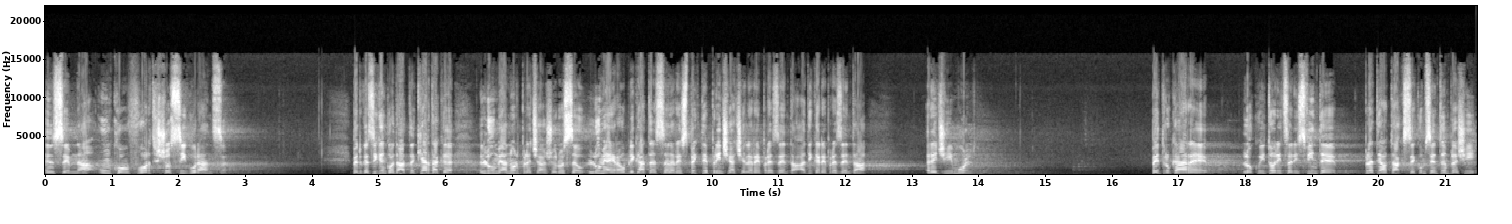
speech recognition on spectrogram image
însemna un confort și o siguranță. Pentru că zic încă o dată, chiar dacă lumea nu-l plăcea în jurul său, lumea era obligată să-l respecte prin ceea ce le reprezenta. Adică reprezenta regimul pentru care locuitorii țării sfinte plăteau taxe, cum se întâmplă și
